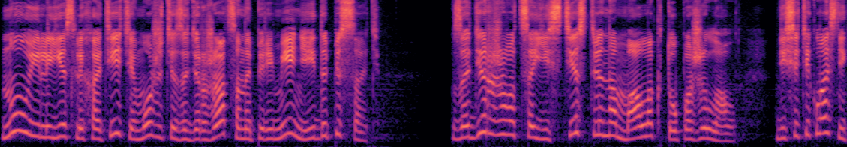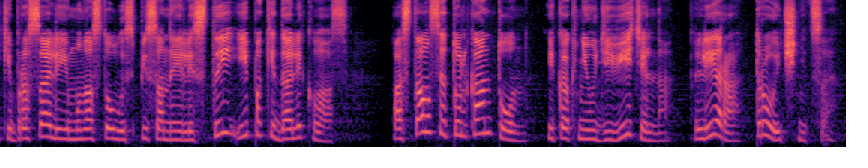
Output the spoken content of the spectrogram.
Ну или, если хотите, можете задержаться на перемене и дописать. Задерживаться, естественно, мало кто пожелал. Десятиклассники бросали ему на стол исписанные листы и покидали класс. Остался только Антон и, как неудивительно, Лера – троечница –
